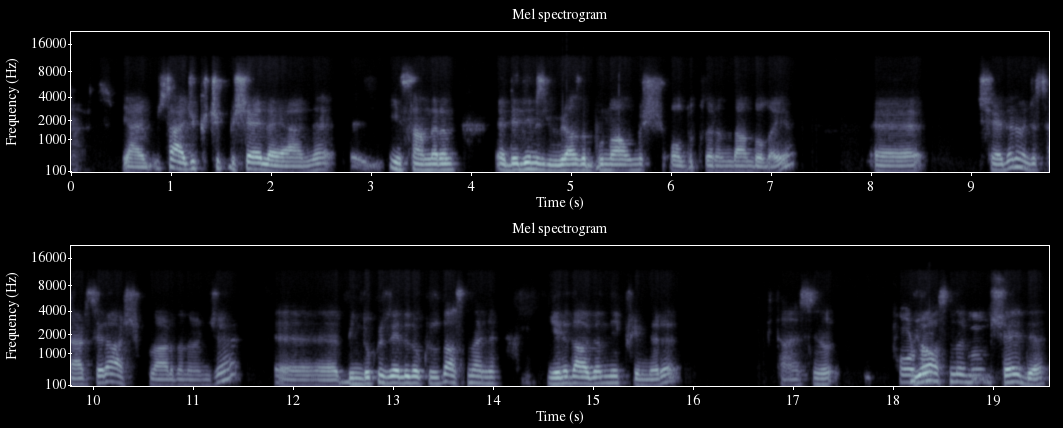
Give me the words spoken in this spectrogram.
Evet. Yani sadece küçük bir şeyle yani e, insanların e, dediğimiz gibi biraz da bunalmış olduklarından dolayı e, şeyden önce Serseri Aşıklardan önce e, 1959'da aslında hani Yeni Dalga'nın ilk filmleri bir tanesini Forhan Yo aslında Blows. şeydi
